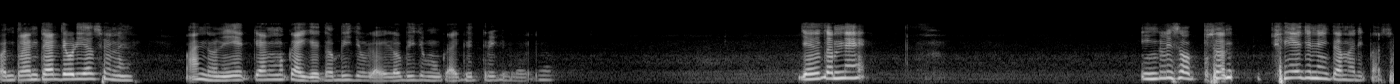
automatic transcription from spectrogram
પણ ત્રણ ચાર જોડી હશે ને, વાંધો નહીં, એક ક્યાંક મુકાઈ ગયું તો બીજું લઈ લો, બીજું મુકાઈ ગયું, ત્રીજું લઈ લો. જ્યારે તમને ઇંગ્લિશ ઓપ્શન છે જ નહીં તમારી પાસે,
